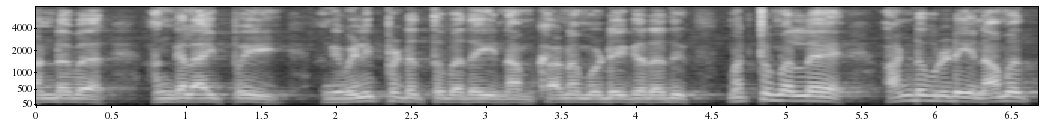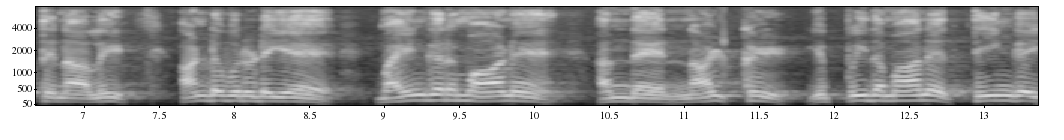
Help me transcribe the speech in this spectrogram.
ஆண்டவர் அங்கலாய்ப்பை அங்கே வெளிப்படுத்துவதை நாம் காண முடிகிறது. மட்டுமல்ல ஆண்டவருடைய நாமத்தினாலே ஆண்டவருடைய பயங்கரமான அந்த நாட்கள் எவ்விதமான தீங்கை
